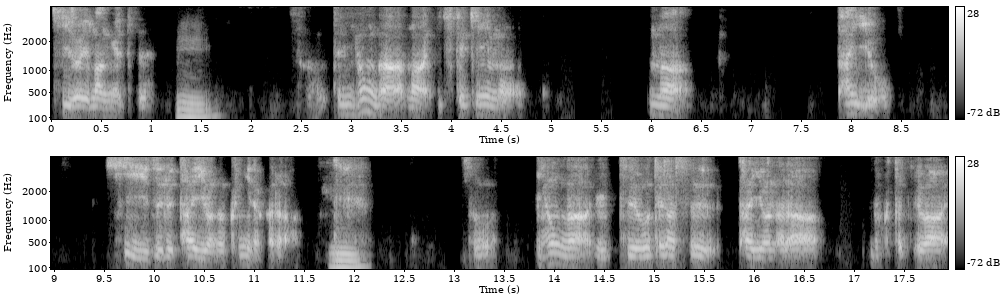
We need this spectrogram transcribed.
黄色い満月。うん。そうで日本がまあ位置的にもまあ太陽日ずる太陽の国だからうん。そう日本が日中を照らす太陽なら僕たちは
